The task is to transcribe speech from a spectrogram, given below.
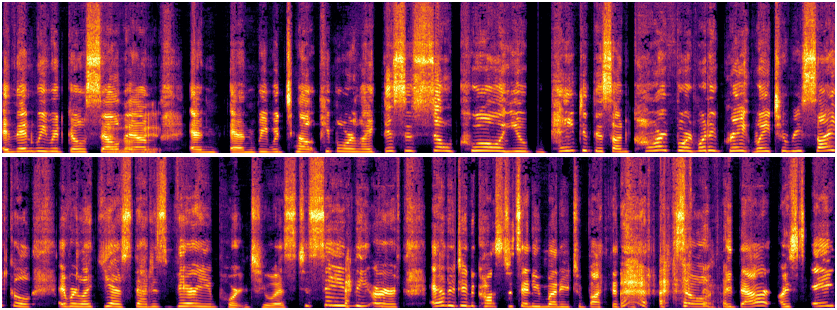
and then we would go sell them it and and we would tell people were like, "This is so cool. You painted this on cardboard. What a great way to recycle." And we're like, "Yes, that is very important to us to save the earth." And it didn't cost us any money to buy it. So that I say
